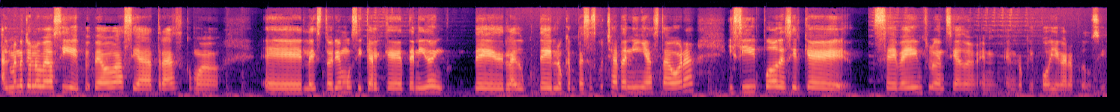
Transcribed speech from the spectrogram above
al menos yo lo veo así, veo hacia atrás como eh, la historia musical que he tenido de, la, de lo que empecé a escuchar de niña hasta ahora y sí puedo decir que se ve influenciado en, en lo que puedo llegar a producir.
